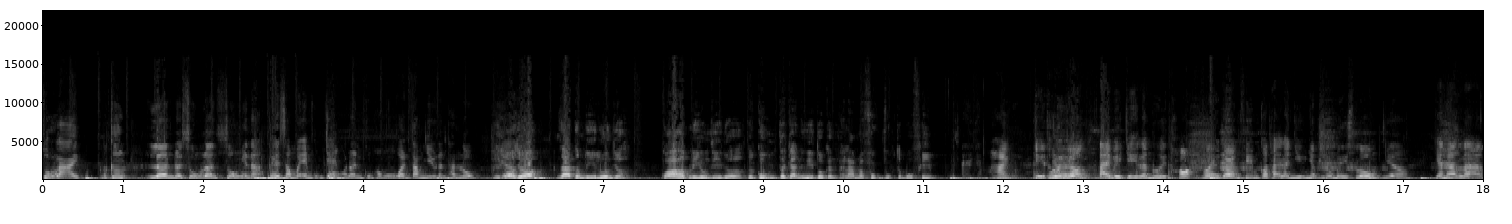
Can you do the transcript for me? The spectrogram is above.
xuống lại. Nó cứ lên rồi xuống lên xuống vậy nè. Cái xong mà em cũng chán quá nên cũng không quan tâm nhiều đến thanh luôn. Thì Dạ. rõ chưa? Ra tâm lý luôn chưa quá hợp lý còn gì nữa cuối cùng tất cả những gì tôi cần phải làm là phục vụ cho bộ phim hai chị thừa Yeah. nhận tại vì chị là người thoát với đoàn phim có thể là nhiều nhất showbiz luôn yeah. Cho nên là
